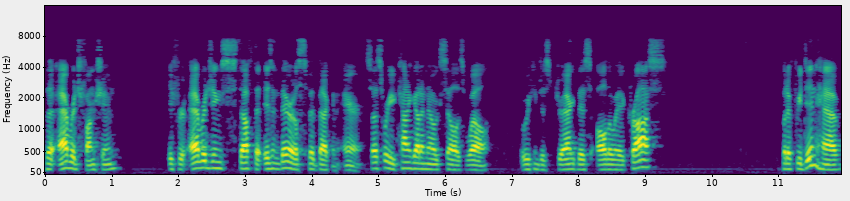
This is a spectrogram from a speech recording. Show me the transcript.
the average function, if you're averaging stuff that isn't there, it'll spit back an error. So that's where you kind of got to know Excel as well but we can just drag this all the way across. But if we didn't have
